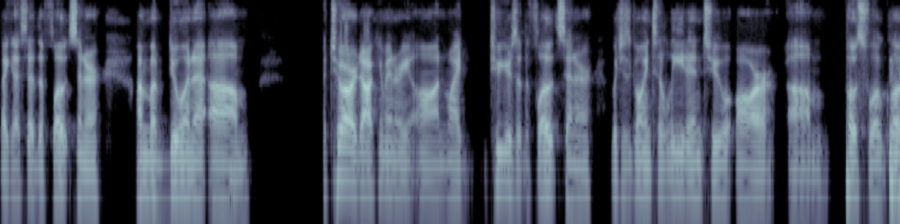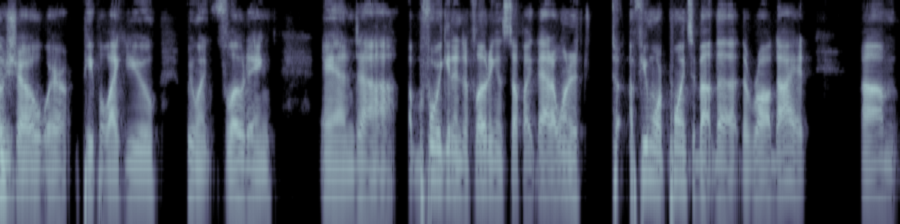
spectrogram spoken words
Like I said, the Float Center. I'm doing a um a two hour documentary on my two years at the Float Center, which is going to lead into our um post float glow Mhm. show where people like you we went floating. And uh, before we get into floating and stuff like that, I wanted to, a few more points about the the raw diet. Um,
